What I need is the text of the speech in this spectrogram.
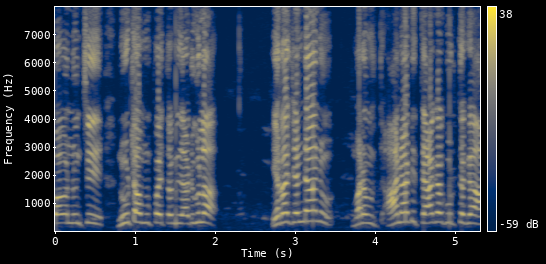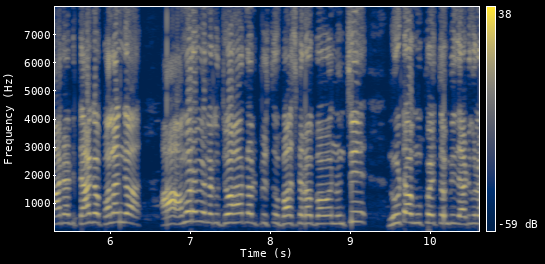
భవన్ నుంచి నూట ముప్పై తొమ్మిది అడుగుల ఎర్ర జెండాను మనం ఆనాటి త్యాగ గుర్తుగా ఆనాటి త్యాగ ఫలంగా ఆ అమరవీరులకు జోహార్లు అర్పిస్తూ భాస్కర భవన్ నుంచి నూట ముప్పై తొమ్మిది అడుగుల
